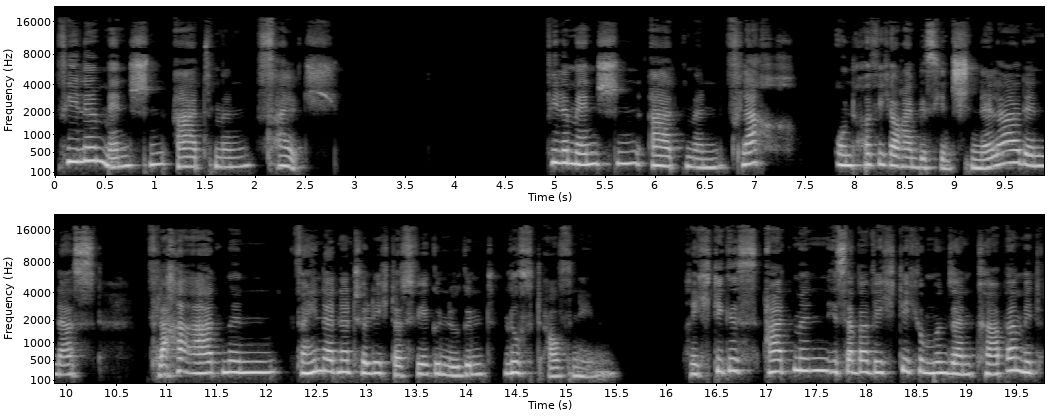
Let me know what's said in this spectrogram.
Viele Menschen atmen falsch. Viele Menschen atmen flach und häufig auch ein bisschen schneller, denn das flache Atmen verhindert natürlich, dass wir genügend Luft aufnehmen. Richtiges Atmen ist aber wichtig, um unseren Körper mit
